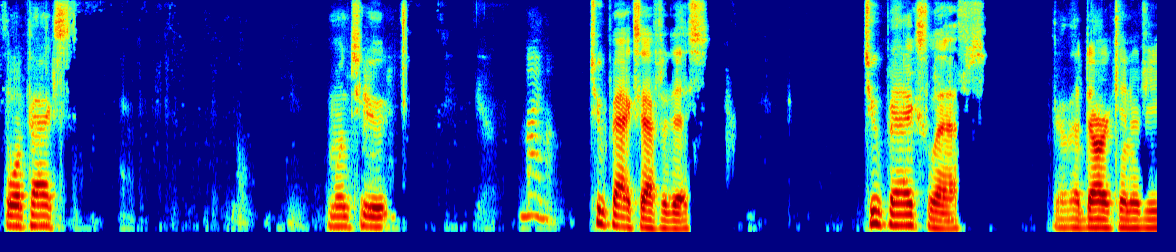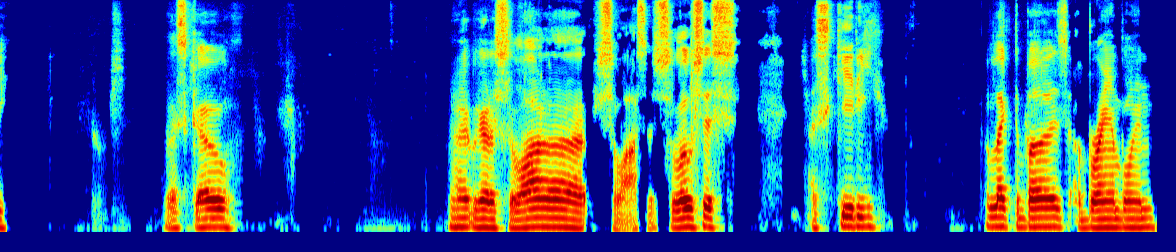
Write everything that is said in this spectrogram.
Four packs. One, two, two packs after this. Two packs left. Got that dark energy. Let's go. All right, we got a Solana, Solosis, Solosis, a Skitty, Electabuzz, a Bramblin,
